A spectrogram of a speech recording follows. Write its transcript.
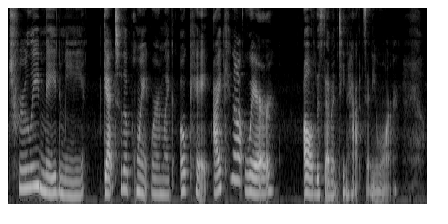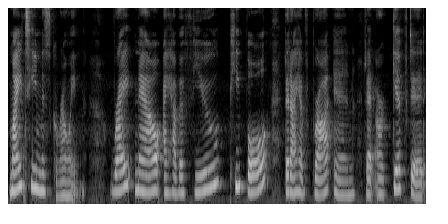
truly made me get to the point where I'm like, okay, I cannot wear all the 17 hats anymore. My team is growing. Right now, I have a few people that I have brought in that are gifted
